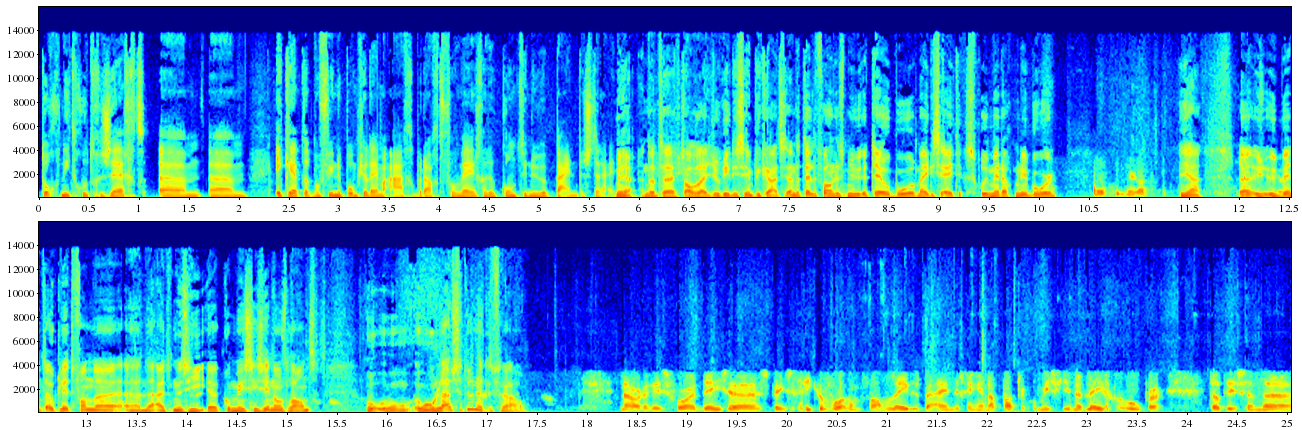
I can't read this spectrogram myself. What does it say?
toch niet goed gezegd. ik heb dat morfinepompje alleen maar aangebracht... vanwege de continue pijnbestrijding. Ja, en dat heeft allerlei juridische implicaties. Aan de telefoon is nu Theo Boer, medisch ethics. Goedemiddag, meneer Boer. Ja, goedemiddag. Ja, uh, u, u, bent ook lid van de, uh, de euthanasiecommissies in ons land. Hoe, hoe, hoe luistert u naar dit verhaal? Nou, er is voor deze specifieke vorm van levensbeëindiging een aparte commissie in het leven geroepen. Dat is een, uh,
